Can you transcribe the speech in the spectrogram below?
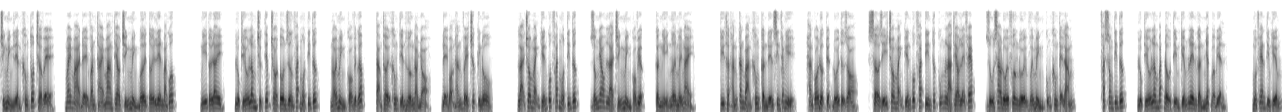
chính mình liền không tốt trở về, may mà để văn thái mang theo chính mình bơi tới liên bang quốc. Nghĩ tới đây, lục thiếu lâm trực tiếp cho tôn dương phát một tin tức, nói mình có việc gấp, tạm thời không tiến hướng đảo nhỏ, để bọn hắn về trước kinh đô. Lại cho mạnh kiến quốc phát một tin tức, giống nhau là chính mình có việc, cần nghỉ ngơi mấy ngày. Kỳ thật hắn căn bản không cần đến xin phép nghỉ, hắn có được tuyệt đối tự do, sở dĩ cho mạnh kiến quốc phát tin tức cũng là theo lễ phép, dù sao đối phương đối với mình cũng không tệ lắm. Phát xong tin tức, lục thiếu lâm bắt đầu tìm kiếm lên gần nhất bờ biển. Một phen tìm kiếm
